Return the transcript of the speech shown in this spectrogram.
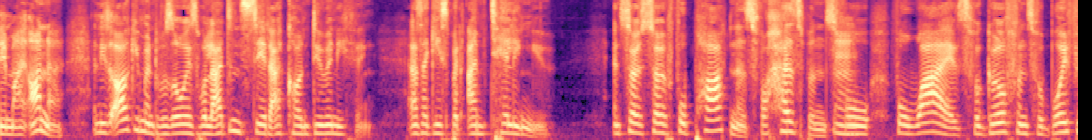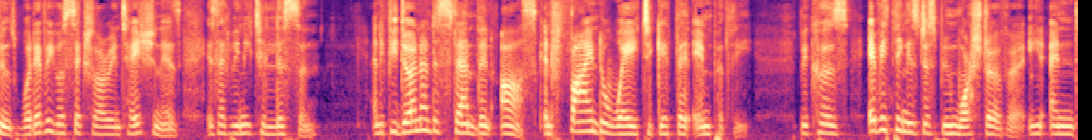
in my honor." And his argument was always, "Well, I didn't say it. I can't do anything." I was like, "Yes, but I'm telling you." And so, so for partners, for husbands, for for wives, for girlfriends, for boyfriends, whatever your sexual orientation is, is that we need to listen. And if you don't understand, then ask and find a way to get that empathy, because everything has just been washed over. And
